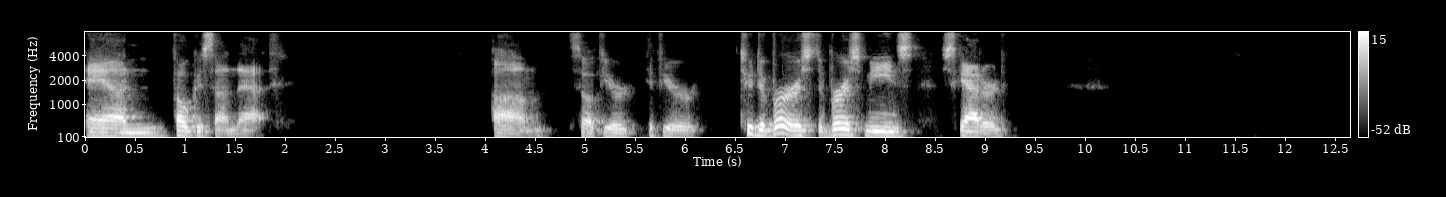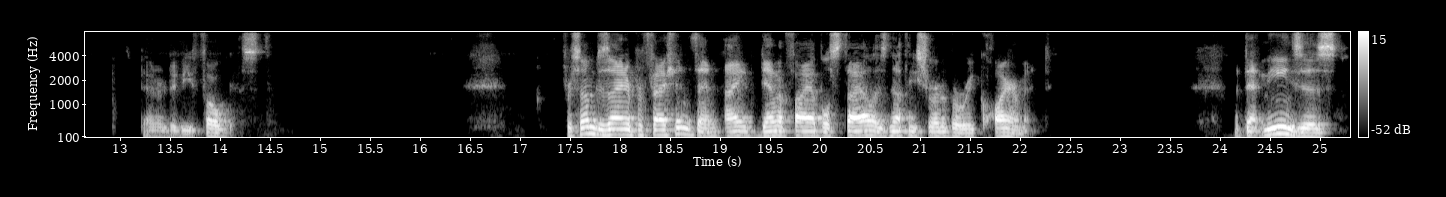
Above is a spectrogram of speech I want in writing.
and focus on that. Um, so if you're if you're too diverse, diverse means scattered. It's better to be focused. For some designer professions, an identifiable style is nothing short of a requirement. What that means is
